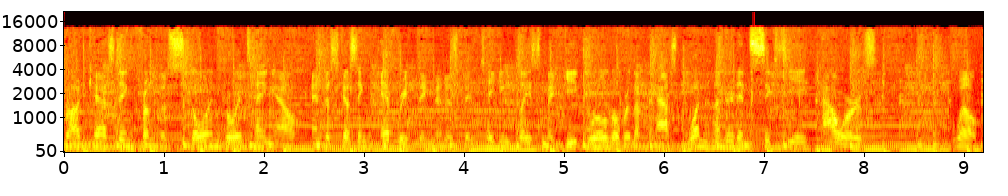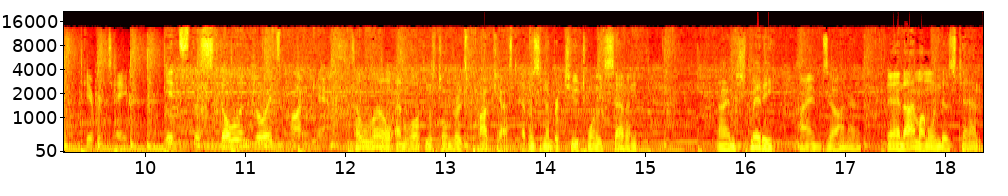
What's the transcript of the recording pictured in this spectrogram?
broadcasting from the Stolen Droids Hangout and discussing everything that has been taking place in the geek world over the past 168 hours. Well, give or take. It's the Stolen Droids Podcast. Hello, and welcome to Stolen Droids Podcast, episode number 227. I'm Schmitty. I'm Zono. And I'm on Windows 10.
